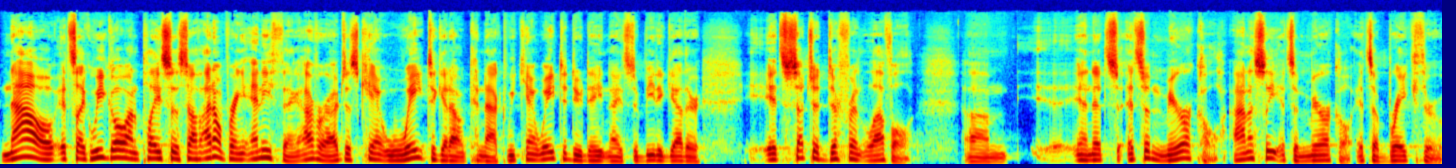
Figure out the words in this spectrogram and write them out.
Now it's like we go on places stuff. I don't bring anything ever. I just can't wait to get out and connect. We can't wait to do date nights to be together it's such a different level. Um, and it's it's a miracle. Honestly, it's a miracle. It's a breakthrough.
